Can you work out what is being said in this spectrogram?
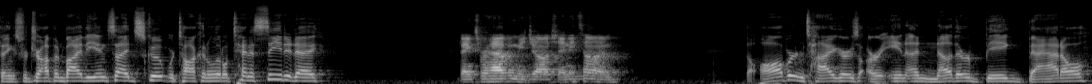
thanks for dropping by the inside scoop. We're talking a little Tennessee today. Thanks for having me, Josh. Anytime. The Auburn Tigers are in another big battle,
